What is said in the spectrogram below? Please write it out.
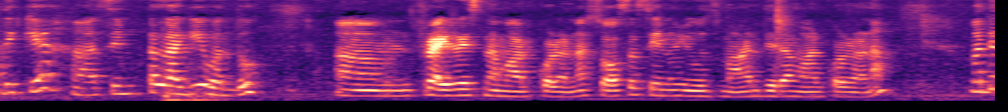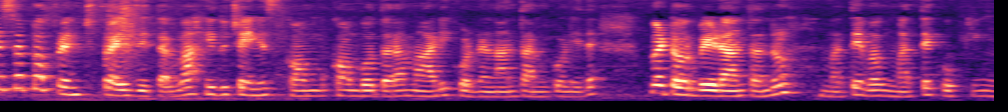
ಅದಕ್ಕೆ ಸಿಂಪಲ್ ಆಗಿ ಒಂದು ಫ್ರೈಡ್ ರೈಸ್ನ ಮಾಡ್ಕೊಳ್ಳೋಣ. ಸಾಸಸ್ ಏನು ಯೂಸ್ ಮಾಡ್ದಿರ ಮಾಡ್ಕೊಳ್ಳೋಣ. ಮತ್ತೆ ಸ್ವಲ್ಪ ಫ್ರೆಂಚ್ ಫ್ರೈಸ್ ಇತ್ತಲ್ವಾ? ಇದು ಚೈನೀಸ್ ಕಾಂಬೋ ಕಾಂಬೋ ಥರ ಮಾಡಿ ಕೊಡೋಣ ಅಂತ ಅಂದ್ಕೊಂಡಿದ್ದೆ ಬಟ್ ಅವ್ರು ಬೇಡ ಅಂತಂದರು, ಮತ್ತೆ ಇವಾಗ ಮತ್ತೆ ಕುಕ್ಕಿಂಗ್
